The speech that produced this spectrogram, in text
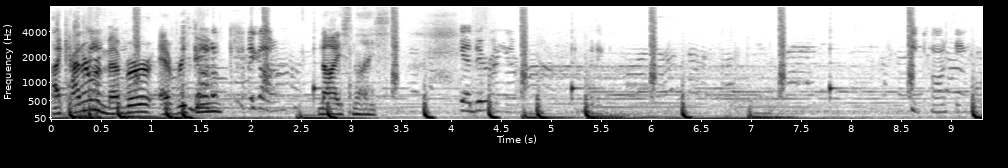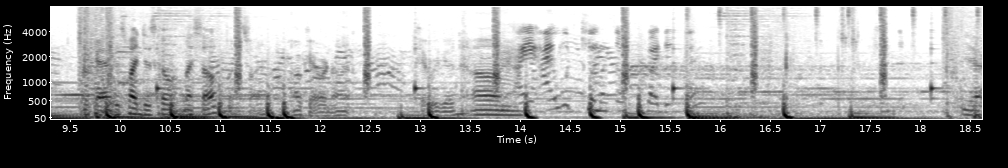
I kind of remember I got everything. him. I got him. Nice, nice. Yeah, they're in there. Keep taunting. Okay, this might disco myself, but it's fine. Okay, we're not. Okay, we're good. Um, I I would kill myself if I did that. yeah.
